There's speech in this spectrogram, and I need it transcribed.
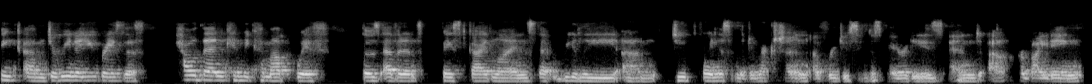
think um, Darina, you raised this. How then can we come up with those evidence-based guidelines that really um, do point us in the direction of reducing disparities and uh, providing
